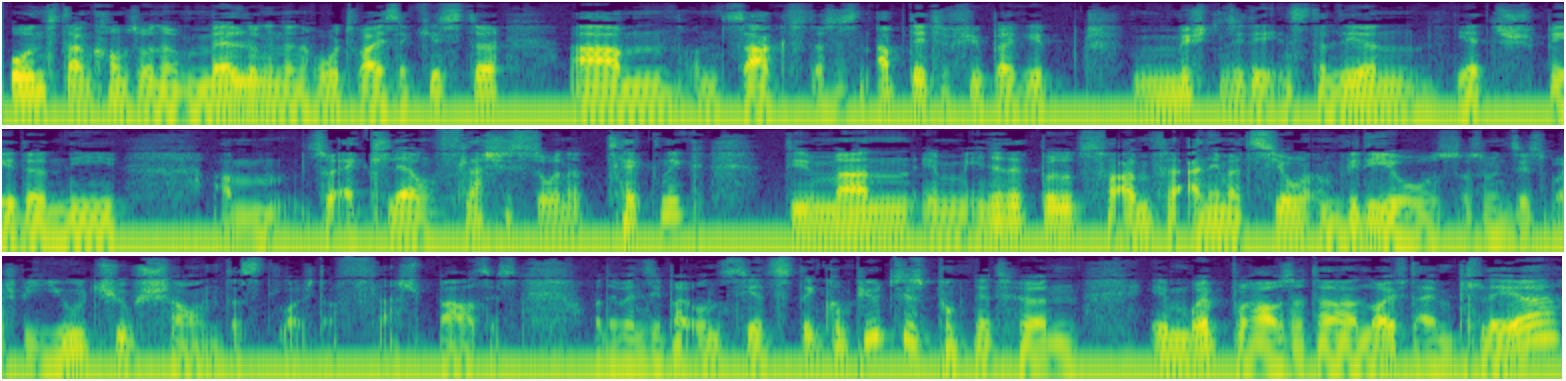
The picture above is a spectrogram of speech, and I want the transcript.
und dann kommt so eine Meldung in eine rot-weiße Kiste ähm, und sagt, dass es ein Update verfügbar gibt. Möchten Sie den installieren? Jetzt, später, nie. Ähm, zur Erklärung. Flash ist so eine Technik, die man im Internet benutzt, vor allem für Animationen und Videos. Also wenn Sie zum Beispiel YouTube schauen, das läuft auf Flash-Basis. Oder wenn Sie bei uns jetzt den Computers.net hören, im Webbrowser, da läuft ein Player,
